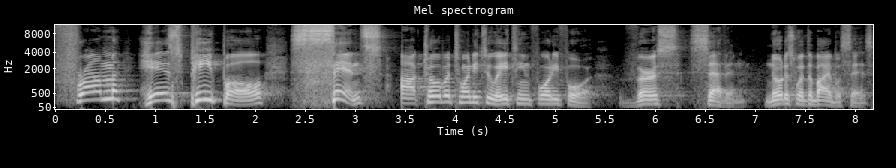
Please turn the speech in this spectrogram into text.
from his people since October 22, 1844? Verse 7. Notice what the Bible says.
